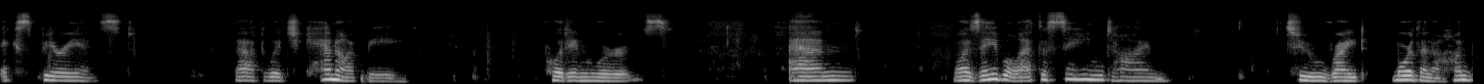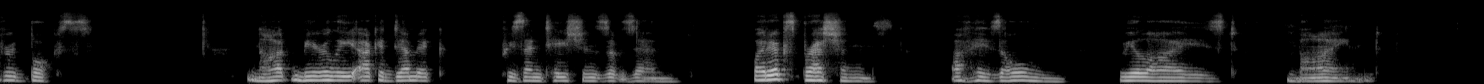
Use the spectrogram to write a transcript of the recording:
experienced that which cannot be put in words, and was able at the same time to write more than a hundred books, not merely academic presentations of Zen, but expressions of his own realized mind,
